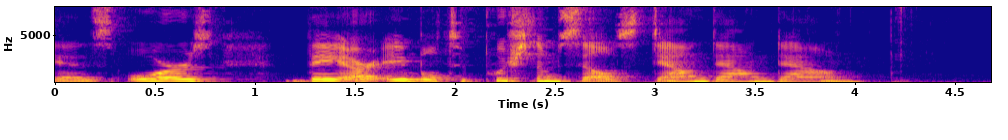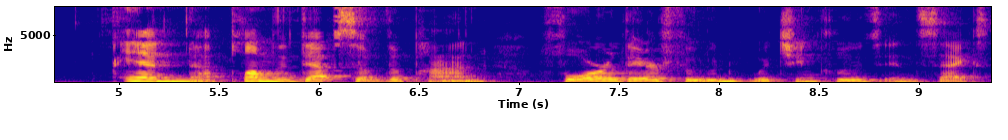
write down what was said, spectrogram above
as oars, they are able to push themselves down, down, down and uh, plumb the depths of the pond for their food, which includes insects.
